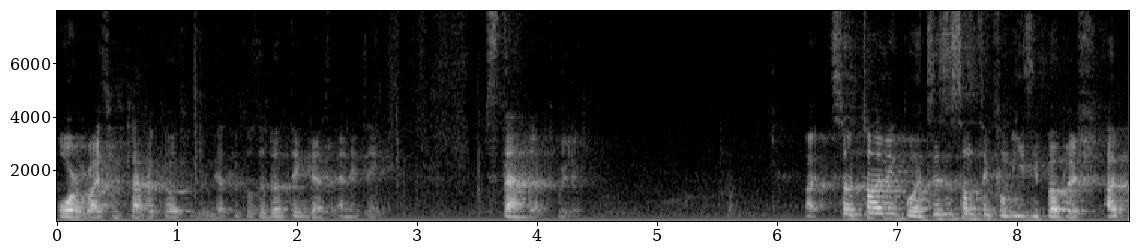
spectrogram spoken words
or write some clever code for doing that, because I don't think there's anything standard, really. Right, so timing points, this is something from eZ Publish. I,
